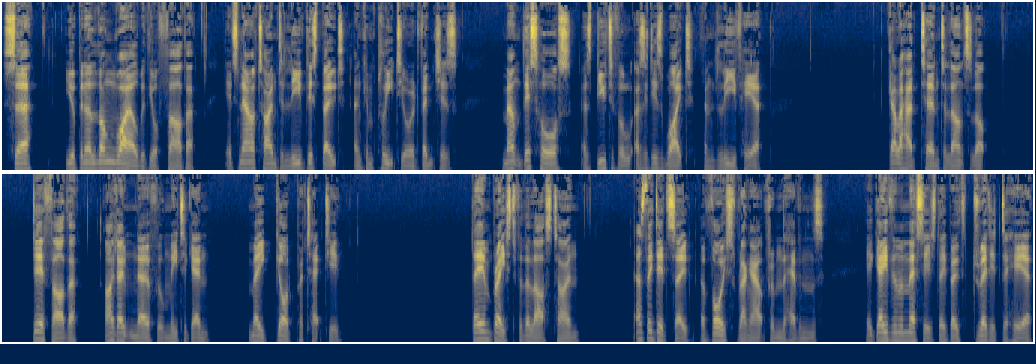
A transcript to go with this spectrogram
Sir, you have been a long while with your father. It's now time to leave this boat and complete your adventures. Mount this horse, as beautiful as it is white, and leave here. Galahad turned to Lancelot. Dear father, I don't know if we'll meet again. May God protect you. They embraced for the last time. As they did so, a voice rang out from the heavens. It gave them a message they both dreaded to hear.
